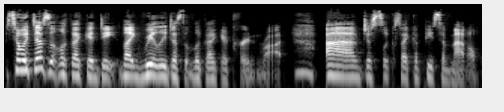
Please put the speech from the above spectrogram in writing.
so it doesn't look like a date, like really doesn't look like a curtain rod. Um, just looks like a piece of metal.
